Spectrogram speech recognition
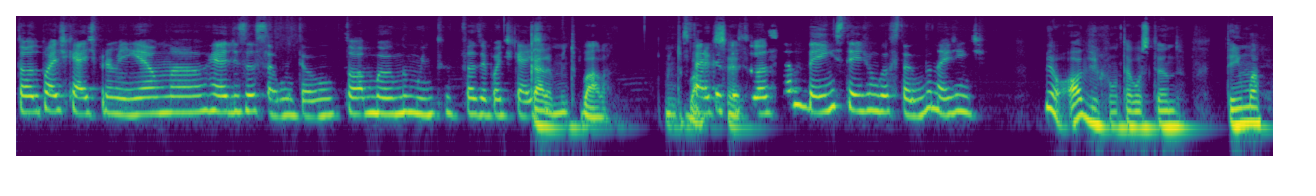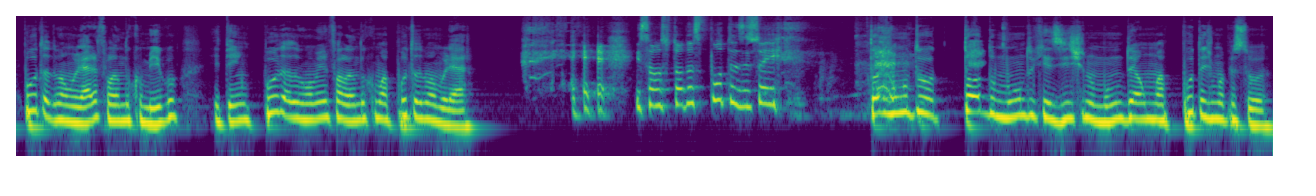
todo podcast para mim é uma realização. Então, tô amando muito fazer podcast. Cara, muito bala. Muito Espero bala. Espero que sério. as pessoas também estejam gostando, né, gente? Meu, óbvio que vão estar tá gostando. Tem uma puta de uma mulher falando comigo e tem um puta de um homem falando com uma puta de uma mulher. e somos todas putas, isso aí. Todo mundo, todo mundo que existe no mundo é uma puta de uma pessoa.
